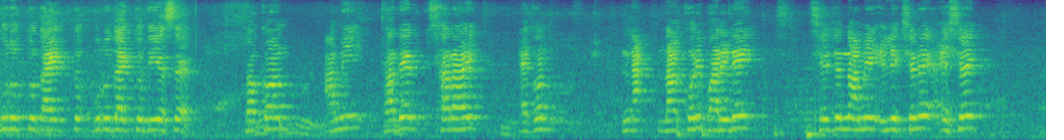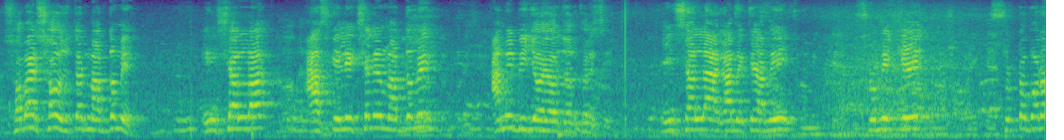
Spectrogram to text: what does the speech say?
গুরুত্ব দায়িত্ব গুরু দায়িত্ব দিয়েছে। তখন আমি তাদের ছাড়াই এখন না করে পারিনি। সেই জন্য আমি ইলেকশনে এসে সবার সহযোগিতার মাধ্যমে, ইনশাল্লাহ আজকে ইলেকশনের মাধ্যমে আমি বিজয় অর্জন করেছি। ইনশাল্লাহ আগামীতে আমি শ্রমিককে, ছোট বড়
